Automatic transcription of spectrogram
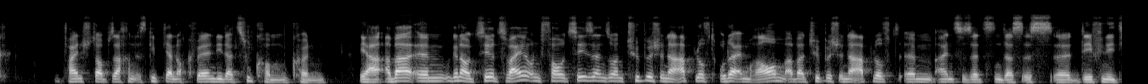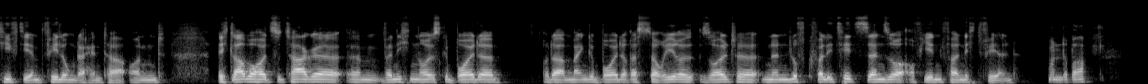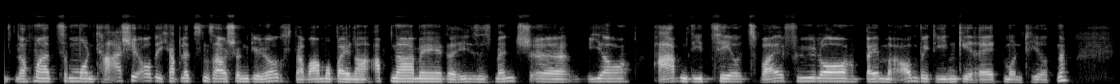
Feinstaubsachen. Es gibt ja noch Quellen, die dazukommen können. Ja, aber ähm, genau, CO2 und VOC-Sensoren typisch in der Abluft oder im Raum, aber typisch in der Abluft ähm, einzusetzen, das ist äh, definitiv die Empfehlung dahinter. Und ich glaube heutzutage, ähm, wenn ich ein neues Gebäude oder mein Gebäude restauriere, sollte ein Luftqualitätssensor auf jeden Fall nicht fehlen. Wunderbar. Nochmal zum Montageort. Ich habe letztens auch schon gehört, da waren wir bei einer Abnahme, da hieß es, Mensch, äh, wir haben die CO2-Fühler beim Raumbediengerät montiert. Ne?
